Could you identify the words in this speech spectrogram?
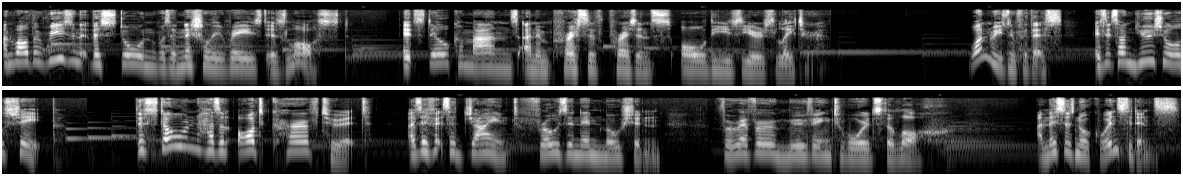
And while the reason that this stone was initially raised is lost, it still commands an impressive presence all these years later. One reason for this is its unusual shape. The stone has an odd curve to it, as if it's a giant frozen in motion, forever moving towards the loch. And this is no coincidence,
